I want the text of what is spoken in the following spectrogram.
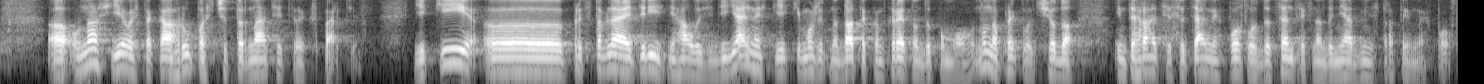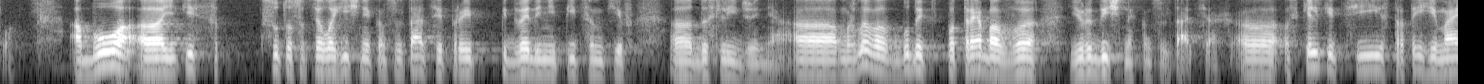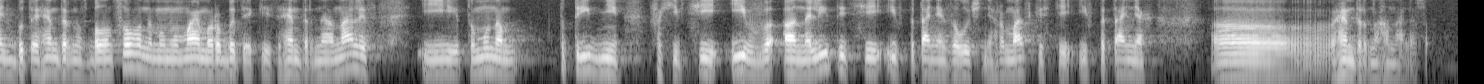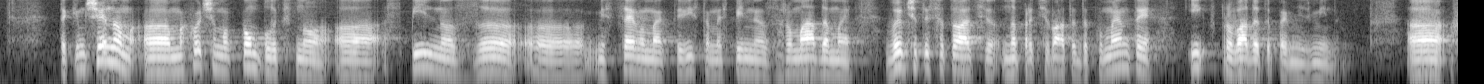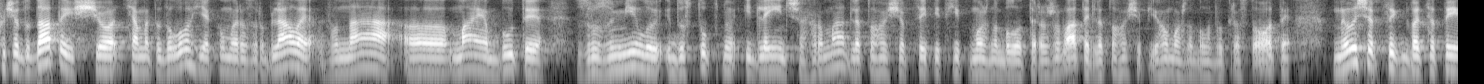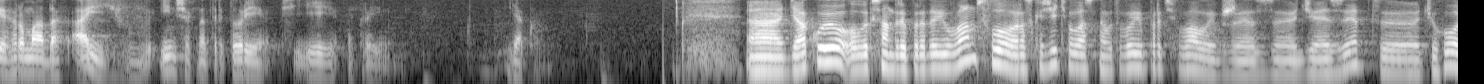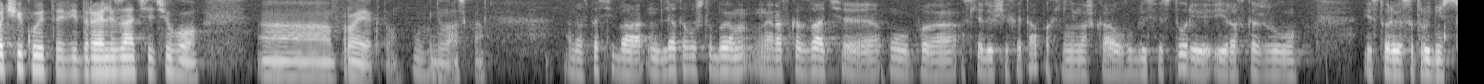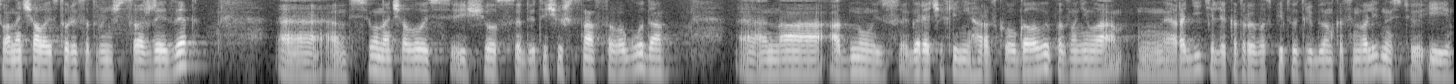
е, у нас є ось така група з 14 експертів які е, представляють різні галузі діяльності, які можуть надати конкретну допомогу. Ну, наприклад, щодо інтеграції соціальних послуг до центрів надання адміністративних послуг, або е, якісь суто соціологічні консультації при підведенні підсумків е, дослідження. Е, Можливо, буде потреба в юридичних консультаціях. Е, Оскільки ці стратегії мають бути гендерно збалансованими, ми маємо робити якийсь гендерний аналіз, і тому нам потрібні фахівці і в аналітиці, і в питаннях залучення громадськості, і в питаннях е, гендерного аналізу. Таким чином, е, ми хочемо комплексно, е, спільно з е, місцевими активістами, спільно з громадами вивчити ситуацію, напрацювати документи і впровадити певні зміни. Е, Хочу додати, що ця методологія, яку ми розробляли, вона е, має бути зрозумілою і доступною і для інших громад, для того, щоб цей підхід можна було тиражувати, для того, щоб його можна було використовувати не лише в цих 20 громадах, а й в інших на території всієї України. Дякую. Е, Дякую, Олександре. Передаю вам слово. Розкажіть, власне, от ви працювали вже з GIZ. Е, Чого очікуєте від реалізації цього е, проєкту? Будь ласка. Да, спасибо. Для того, чтобы рассказать э, об э, следующих этапах, я немножко углублюсь в историю и расскажу историю сотрудничества, начало истории сотрудничества с JZ. Все началось еще с 2016 года. Э, На одну из горячих линий городского головы позвонила м, родители, которые воспитывают ребенка с инвалидностью, и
